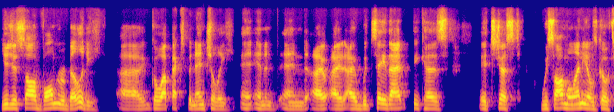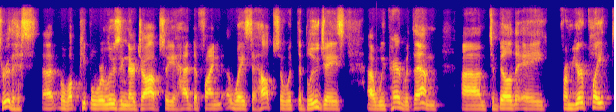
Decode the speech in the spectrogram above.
you just saw vulnerability uh, go up exponentially. And, and, and I, I, would say that because it's just we saw millennials go through this, uh, but what people were losing their jobs. So you had to find ways to help. So with the Blue Jays, uh, we paired with them um, to build a from your plate,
